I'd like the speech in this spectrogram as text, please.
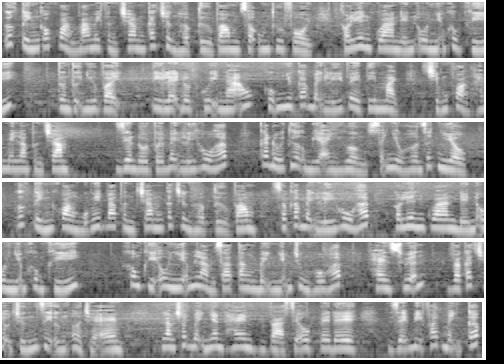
Ước tính có khoảng 30% các trường hợp tử vong do ung thư phổi có liên quan đến ô nhiễm không khí. Tương tự như vậy, tỷ lệ đột quỵ não cũng như các bệnh lý về tim mạch chiếm khoảng 25%. Riêng đối với bệnh lý hô hấp, các đối tượng bị ảnh hưởng sẽ nhiều hơn rất nhiều. Ước tính khoảng 43% các trường hợp tử vong do các bệnh lý hô hấp có liên quan đến ô nhiễm không khí. Không khí ô nhiễm làm gia tăng bệnh nhiễm trùng hô hấp, hen suyễn và các triệu chứng dị ứng ở trẻ em, làm cho bệnh nhân hen và COPD dễ bị phát bệnh cấp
